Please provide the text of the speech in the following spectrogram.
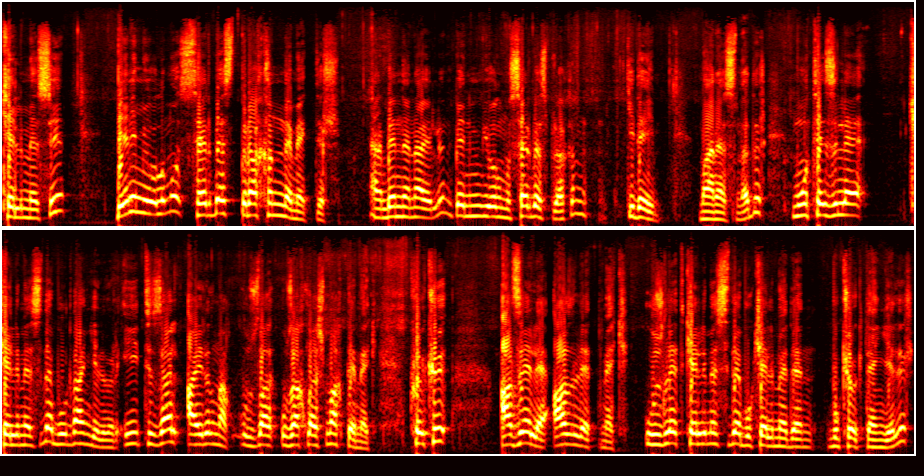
kelimesi benim yolumu serbest bırakın demektir. Yani benden ayrılın, benim yolumu serbest bırakın, gideyim manasındadır. Mutezile kelimesi de buradan geliyor. İtizal, ayrılmak, uzaklaşmak demek. Kökü azele, azletmek. Uzlet kelimesi de bu kelimeden, bu kökten gelir.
